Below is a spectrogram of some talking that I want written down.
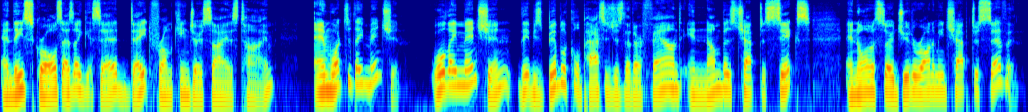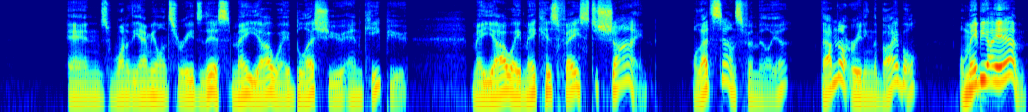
And these scrolls, as I said, date from King Josiah's time. And what do they mention? Well, they mention these biblical passages that are found in Numbers chapter 6 and also Deuteronomy chapter 7. And one of the amulets reads this May Yahweh bless you and keep you. May Yahweh make his face to shine. Well, that sounds familiar. I'm not reading the Bible. Well, maybe I am.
